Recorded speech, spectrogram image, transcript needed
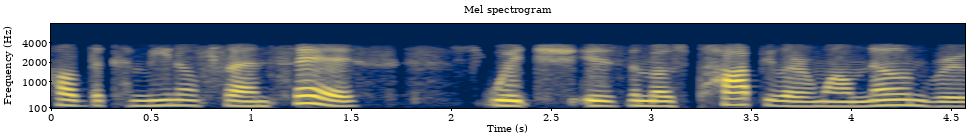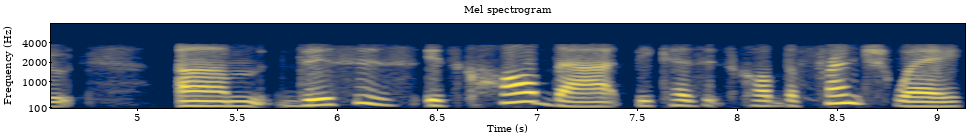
called the Camino Frances which is the most popular and well-known route. Um, this is it's called that because it's called the French way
